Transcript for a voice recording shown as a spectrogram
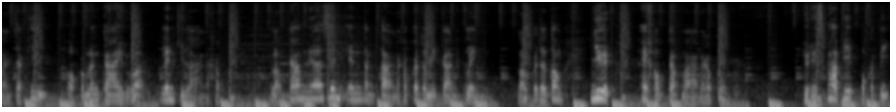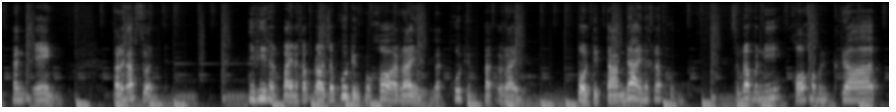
หลังจากที่ออกกำลังกายหรือว่าเล่นกีฬานะครับ เหล่ากล้ามเนื้อเส้นเอ็นต่างๆนะครับ ก็จะมีการเกร็ง เราก็จะต้องยืดให้เขากลับมานะครับผม อยู่ในสภาพที่ปกตินั่นเองเอาละครับส่วน EP ถัดไปนะครับ เราจะพูดถึงหัวข้ออะไรและพูดถึงอะไร โปรดติดตามได้นะครับผมสำหรับวันนี้ขอขอบคุณครับ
